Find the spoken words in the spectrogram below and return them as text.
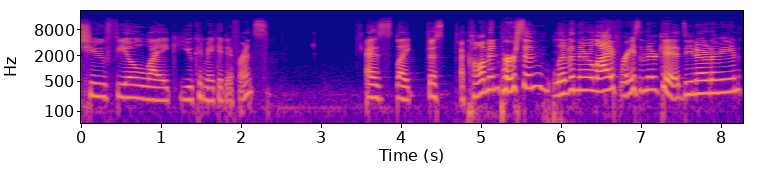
to feel like you can make a difference as like just a common person living their life, raising their kids. You know what I mean?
